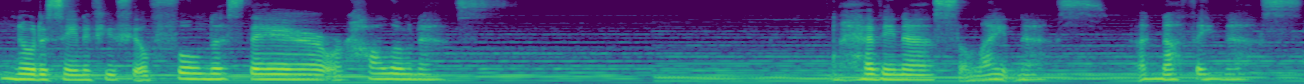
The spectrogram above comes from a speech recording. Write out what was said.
Noticing if you feel fullness there or hollowness, heaviness, a lightness, a nothingness.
